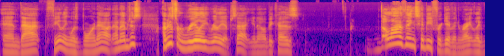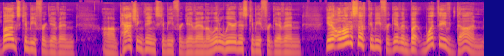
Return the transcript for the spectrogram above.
and that feeling was borne out. And I'm just I'm just really really upset, you know, because a lot of things can be forgiven, right? Like bugs can be forgiven. Um, patching things can be forgiven. A little weirdness can be forgiven. You know, a lot of stuff can be forgiven. But what they've done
